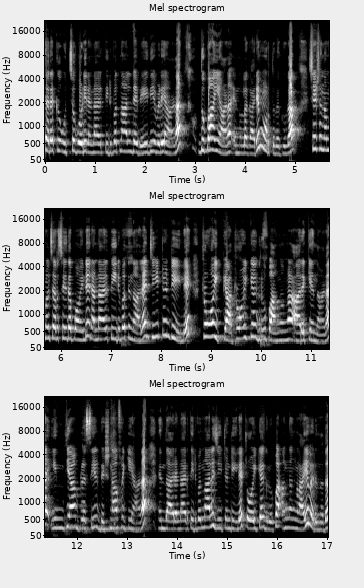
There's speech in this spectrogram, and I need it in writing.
ചരക്ക് ഉച്ചകോടി രണ്ടായിരത്തി ഇരുപത്തിനാലിന്റെ വേദി എവിടെയാണ്? ദുബായിയാണ് ആണ് എന്നുള്ള കാര്യം ഓർത്തു വെക്കുക. ശേഷം നമ്മൾ ചർച്ച ചെയ്ത പോയിന്റ് രണ്ടായിരത്തി ഇരുപത്തിനാല് ജി ട്വന്റിയിലെ ട്രോയിക്ക ട്രോയിക്ക ഗ്രൂപ്പ് അംഗങ്ങൾ ആരൊക്കെയെന്നാണ് ഇന്ത്യ ബ്രസീൽ ദക്ഷിണാഫ്രിക്കയാണ് എന്താ രണ്ടായിരത്തി ഇരുപത്തിനാല് ജി ട്വന്റിയിലെ ട്രോയിക്ക ഗ്രൂപ്പ് അംഗങ്ങളായി വരുന്നത്.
